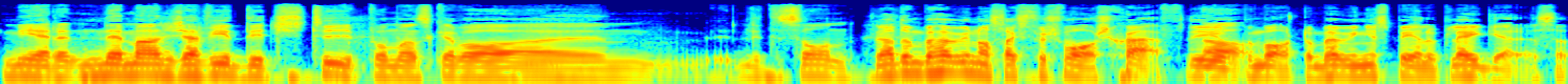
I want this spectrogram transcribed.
mer en Nemanja Vidic typ om man ska vara eh, lite sån. Ja de behöver ju någon slags försvarschef, det är Ja. uppenbart. De behöver ingen speluppläggare. Så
